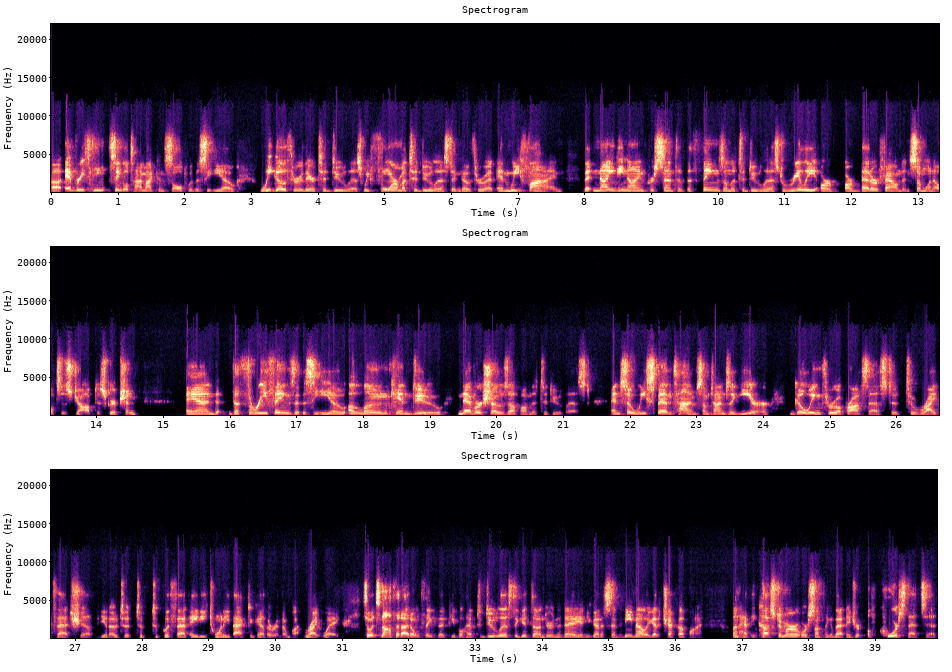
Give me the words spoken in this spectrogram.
Uh, every single time I consult with a CEO, we go through their to-do list. We form a to-do list and go through it, and we find that 99% of the things on the to-do list really are, are better found in someone else's job description. And the three things that the CEO alone can do never shows up on the to-do list. And so we spend time, sometimes a year, going through a process to, to right that ship, you know, to, to, to put that 80 20 back together in the right way. So it's not that I don't think that people have to do lists to get done during the day and you got to send an email, you got to check up on an unhappy customer or something of that nature. Of course, that's it.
